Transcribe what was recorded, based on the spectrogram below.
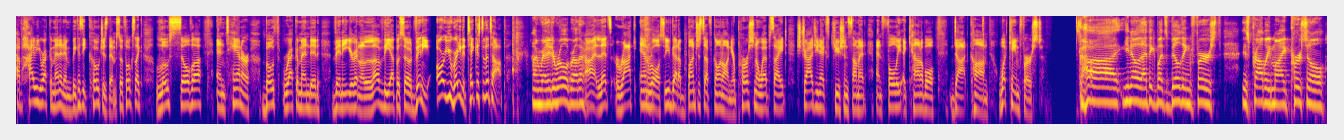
have highly recommended him because he coaches them. So folks like Los Silva and Tanner both recommended Vinny. You're going to love the episode. Vinny, are you ready to take us to the top? I'm ready to roll, brother. All right, let's rock and roll. So you've got a bunch of stuff going on. Your personal website, strategy and execution summit, and fullyaccountable.com. What came first? Uh, you know, I think what's building first is probably my personal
